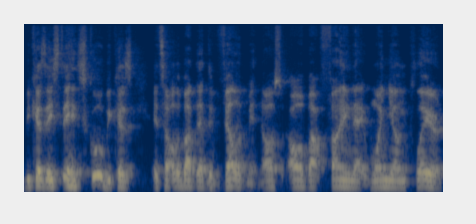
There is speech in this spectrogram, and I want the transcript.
because they stay in school because it's all about that development. Also, all about finding that one young player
